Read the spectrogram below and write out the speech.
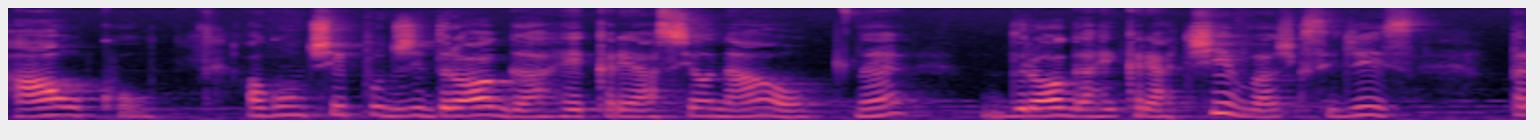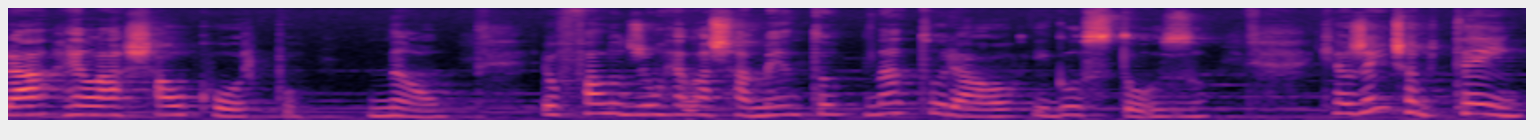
álcool, algum tipo de droga recreacional, né? droga recreativa, acho que se diz, para relaxar o corpo. Não, eu falo de um relaxamento natural e gostoso que a gente obtém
